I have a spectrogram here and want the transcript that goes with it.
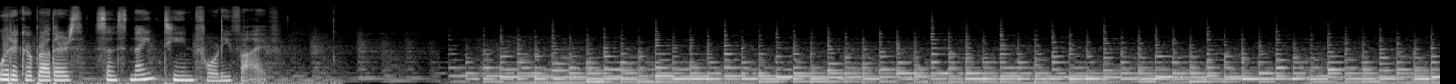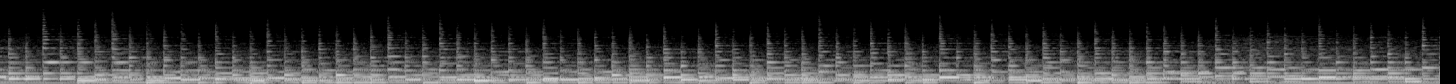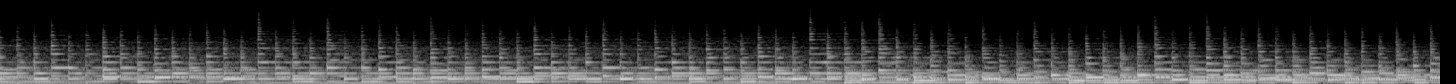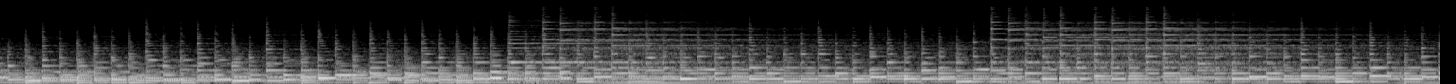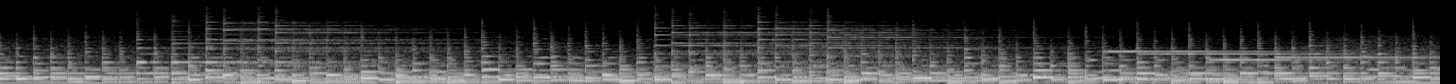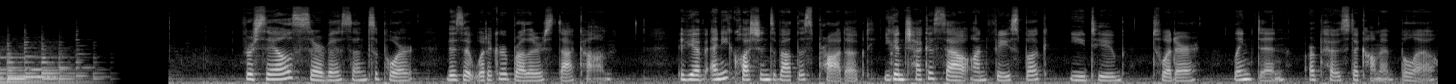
Whitaker Brothers since 1945. For sales, service, and support, visit whitakerbrothers.com. If you have any questions about this product, you can check us out on Facebook, YouTube, Twitter, LinkedIn, or post a comment below.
